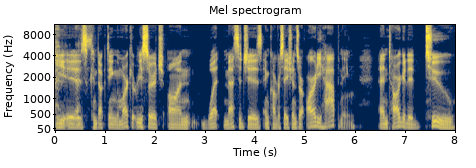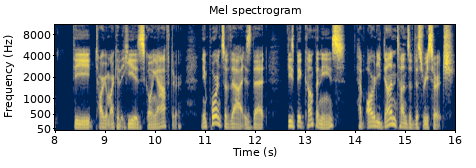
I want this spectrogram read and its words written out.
He is yes. conducting market research on what messages and conversations are already happening and targeted to the target market that he is going after. The importance of that is that these big companies have already done tons of this research.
